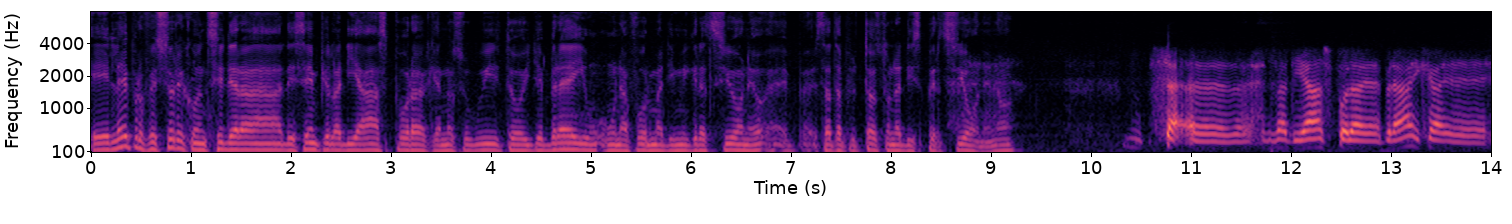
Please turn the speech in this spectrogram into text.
E lei, professore, considera ad esempio la diaspora che hanno seguito gli ebrei una forma di migrazione, è stata piuttosto una dispersione, no? Eh, la diaspora ebraica è,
